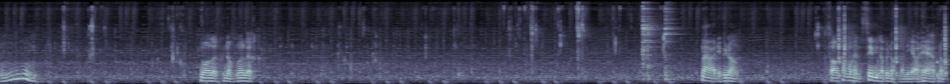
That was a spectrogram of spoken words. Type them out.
นัวเลยพี่น้องนัวเลยมาวันนี้พี่น้องสองคำาหารซิมครับพี่น้องวันนี้เอาแท้ครับพี่น้อง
